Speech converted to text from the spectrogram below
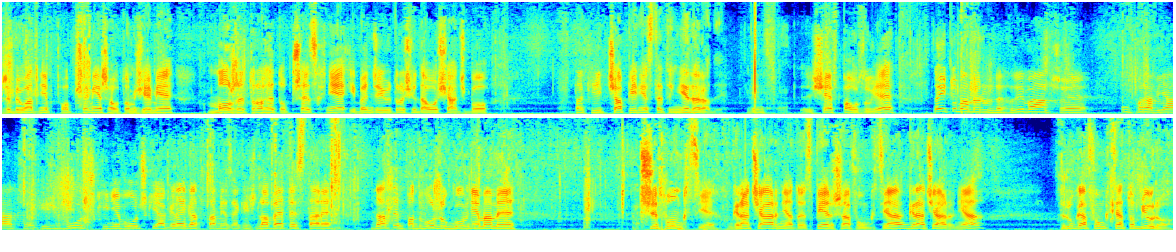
żeby ładnie poprzemieszał tą ziemię. Może trochę to przeschnie i będzie jutro się dało siać, bo w takiej ciapie niestety nie da rady. Więc siew pauzuje. No i tu mamy różne zrywacze, uprawiacze, jakieś włóczki, nie włóczki, agregat, tam jest jakieś lawety stare. Na tym podwórzu głównie mamy trzy funkcje. Graciarnia to jest pierwsza funkcja, graciarnia. Druga funkcja to biuro,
